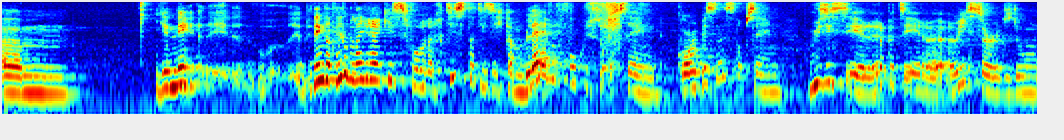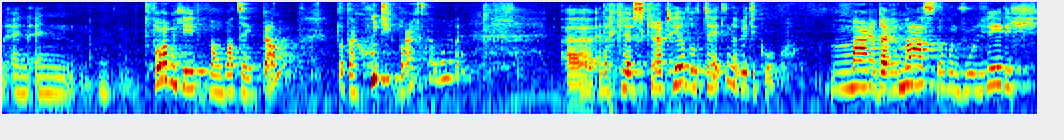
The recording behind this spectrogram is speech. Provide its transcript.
Um, je ik denk dat het heel belangrijk is voor de artiest dat hij zich kan blijven focussen op zijn core business, op zijn musiceren, repeteren, research doen en, en het vormgeven van wat hij kan, dat dat goed gebracht kan worden. Uh, en daar kruipt heel veel tijd in, dat weet ik ook. Maar daarnaast nog een volledig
